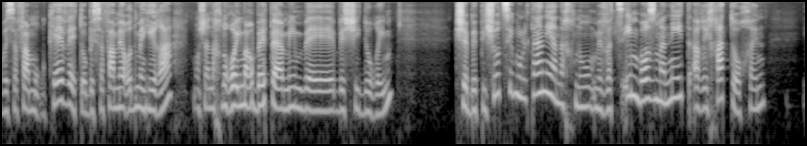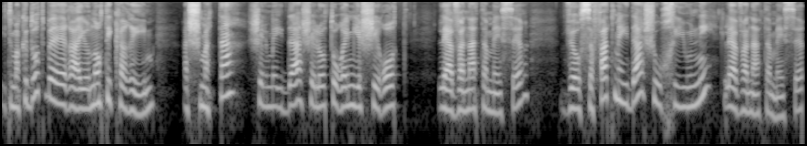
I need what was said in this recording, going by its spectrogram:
או בשפה מורכבת, או בשפה מאוד מהירה, כמו שאנחנו רואים הרבה פעמים בשידורים. כשבפישוט סימולטני אנחנו מבצעים בו זמנית עריכת תוכן, התמקדות ברעיונות עיקריים, השמטה של מידע שלא תורם ישירות להבנת המסר, והוספת מידע שהוא חיוני להבנת המסר,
